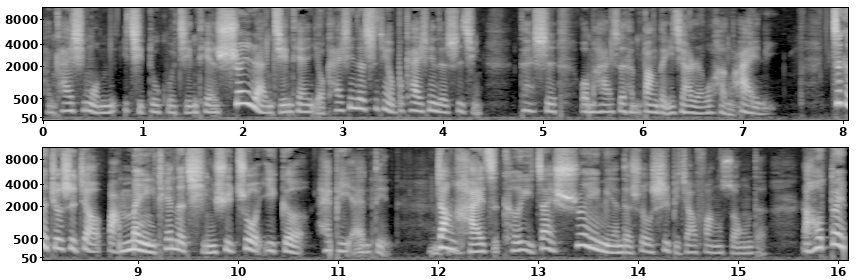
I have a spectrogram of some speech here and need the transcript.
很开心，我们一起度过今天。虽然今天有开心的事情，有不开心的事情，但是我们还是很棒的一家人，我很爱你。这个就是叫把每天的情绪做一个 happy ending。让孩子可以在睡眠的时候是比较放松的，然后对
